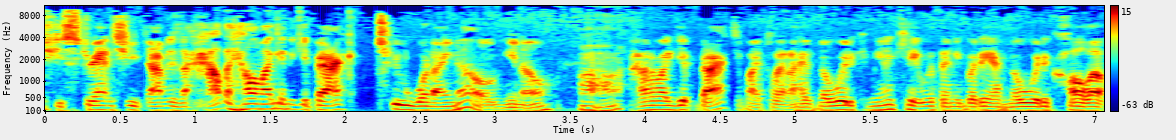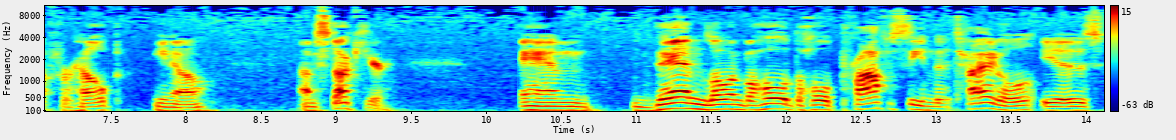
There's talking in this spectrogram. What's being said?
She's stranded. She, I mean, how the hell am I going to get back to what I know? You know, Uh-huh. how do I get back to my planet? I have no way to communicate with anybody. I have no way to call out for help. You know, I'm stuck here. And then, lo and behold, the whole prophecy in the title is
